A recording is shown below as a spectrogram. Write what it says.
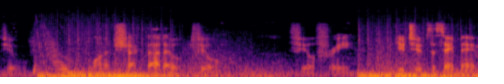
if you want to check that out, feel feel free. YouTube's the same name.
